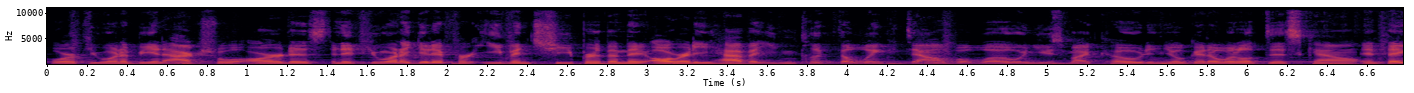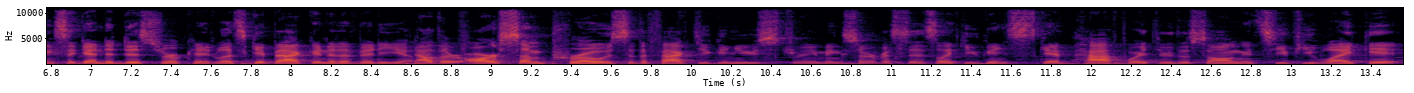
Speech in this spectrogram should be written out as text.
or if you want to be an actual artist. And if you want to get it for even cheaper than they already have it, you can click the link down below and use my code and you'll get a little discount. And thanks again to DistroKid. Let's get back into the video. Now, there are some pros to the fact you can use streaming services. Like, you can skip halfway through the song and see if you like it,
